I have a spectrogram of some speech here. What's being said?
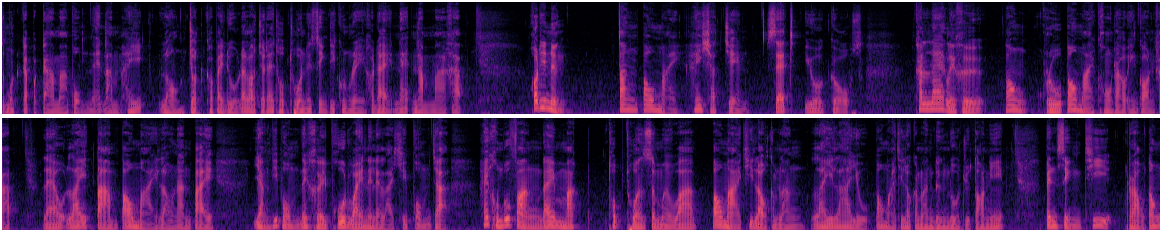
สมุดกับปากกามาผม แนะนำให้ลองจดเข้าไปดู แล้วเราจะได้ทบทวนในสิ่งที่คุณเรย์เขาได้แนะนำมาครับ ข้อที่ 1 ตั้งเป้าหมายให้ชัดเจน set your goals ขั้นแรกเลยคือ ต้องรู้เป้าหมายของเราเองก่อนครับ แล้วไล่ตามเป้าหมายเหล่านั้นไป อย่างที่ผมได้เคยพูดไว้ในหลาย ๆ คลิปผมจะให้คุณผู้ฟังได้มัก ทบทวนเสมอว่าเป้าหมายที่เรากำลังไล่ล่าอยู่ เป้าหมายที่เรากำลังดึงดูดอยู่ตอนนี้ เป็นสิ่งที่เราต้อง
